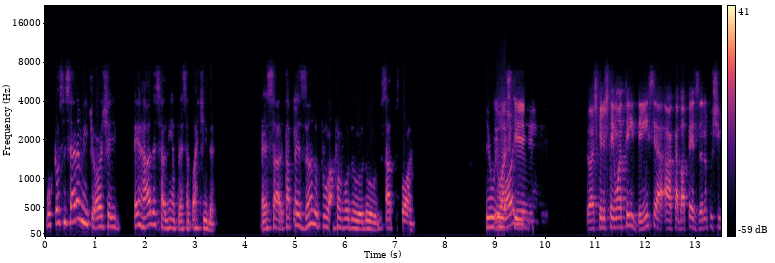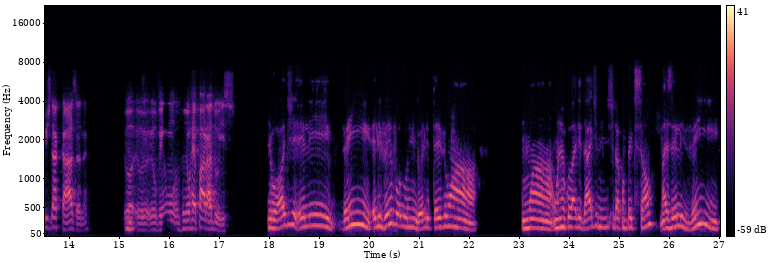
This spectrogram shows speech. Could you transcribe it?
Porque eu, sinceramente, eu achei errada essa linha para essa partida. Essa tá pesando pro, a favor do, do, do. Eu, eu acho que eu acho que eles têm uma tendência a acabar pesando para os times da casa, né? Eu, hum. eu, eu, venho, eu venho reparado isso. E o Odd, ele vem, ele vem evoluindo, ele teve uma, uma, uma regularidade no início da competição, mas ele vem,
